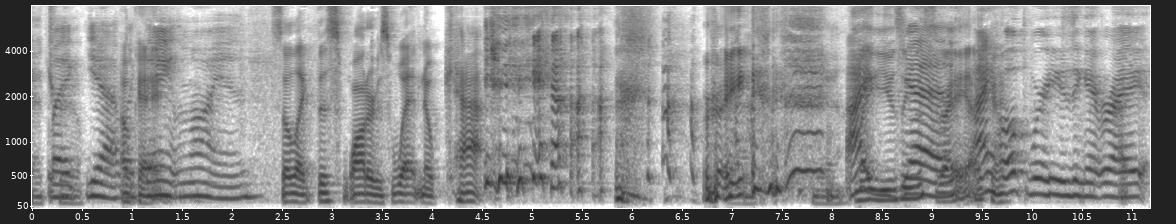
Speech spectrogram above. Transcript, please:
yeah, true. like yeah like Okay. they ain't lying So like this water is wet, no cap, yeah right? Yeah. Am I using this guess. right? I hope we're using it right.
